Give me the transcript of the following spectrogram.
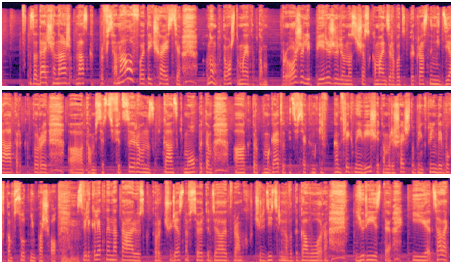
задача наш, нас как профессионалов в этой части, ну, потому что мы это там прожили, пережили. У нас сейчас в команде работает прекрасный медиатор, который а, там сертифицирован с гигантским опытом, а, который помогает вот эти все конфликтные вещи там решать, чтобы никто, не дай бог, там в суд не пошел. Угу. С великолепный нотариус, который чудесно все это делает в рамках учредительного договора, юристы и целая,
